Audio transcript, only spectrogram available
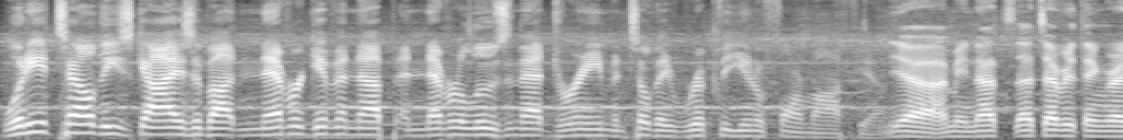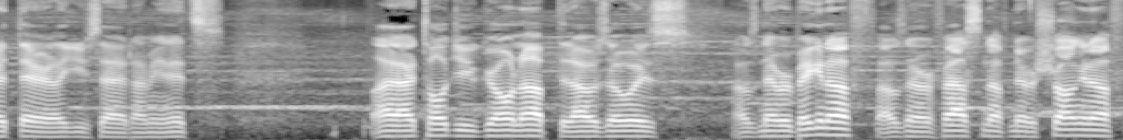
What do you tell these guys about never giving up and never losing that dream until they rip the uniform off you? Yeah, I mean that's that's everything right there, like you said. I mean it's. I, I told you growing up that I was always I was never big enough. I was never fast enough. Never strong enough.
